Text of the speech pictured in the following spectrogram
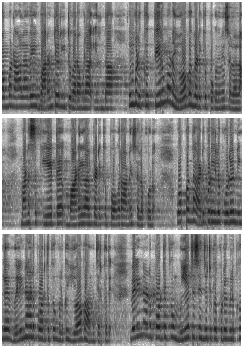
ரொம்ப நாளாக நாளாகவே வரம் தேடிட்டு வரவங்களா இருந்தா உங்களுக்கு திருமண யோகம் கிடைக்க போகுதுன்னு சொல்லலாம். மனசுக்கு ஏற்ற மனையால் கிடைக்க போகிறான்னு சொல்லக்கூடும். ஒப்பந்த அடிப்படையில் கூட நீங்கள் வெளிநாடு போகிறதுக்கு உங்களுக்கு யோகம் அமைஞ்சிருக்குது. வெளிநாடு போகிறதுக்கு முயற்சி செஞ்சுட்டு இருக்கக்கூடியவங்களுக்கு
